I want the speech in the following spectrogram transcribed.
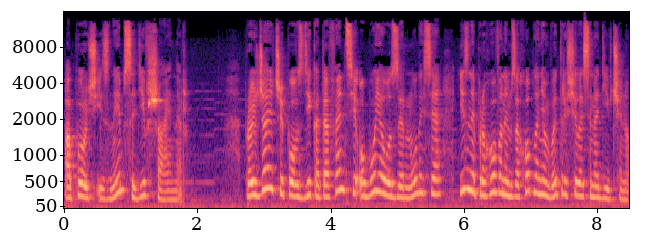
а поруч із ним сидів шайнер. Проїжджаючи повз Діка та Фенсі, обоє озирнулися і з неприхованим захопленням витріщилися на дівчину,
